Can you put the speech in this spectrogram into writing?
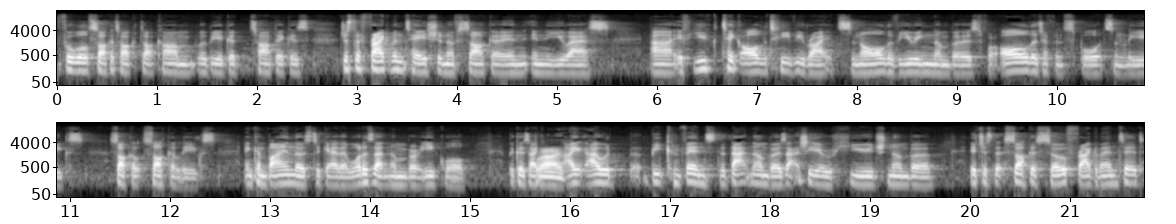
for worldsoccertalk.com would be a good topic is just the fragmentation of soccer in in the U.S uh, if you take all the TV rights and all the viewing numbers for all the different sports and leagues, soccer, soccer leagues, and combine those together, what does that number equal? Because I, right. I, I, would be convinced that that number is actually a huge number. It's just that soccer is so fragmented,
